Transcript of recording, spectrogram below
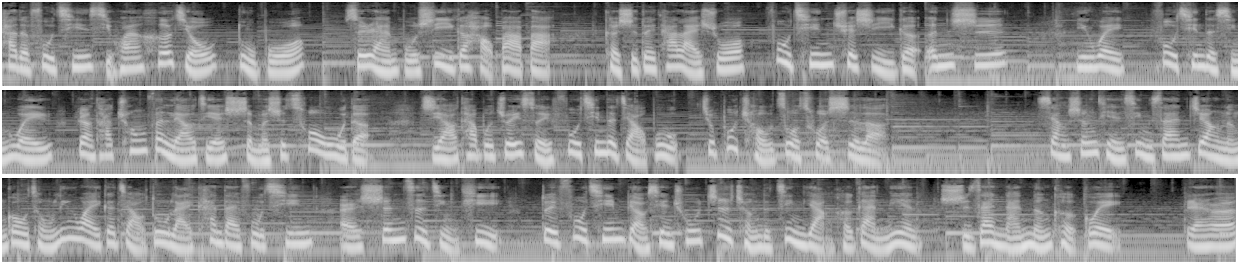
他的父亲喜欢喝酒、赌博，虽然不是一个好爸爸，可是对他来说，父亲却是一个恩师，因为父亲的行为让他充分了解什么是错误的。只要他不追随父亲的脚步，就不愁做错事了。像生田信三这样能够从另外一个角度来看待父亲，而深自警惕。”对父亲表现出至诚的敬仰和感念，实在难能可贵。然而，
